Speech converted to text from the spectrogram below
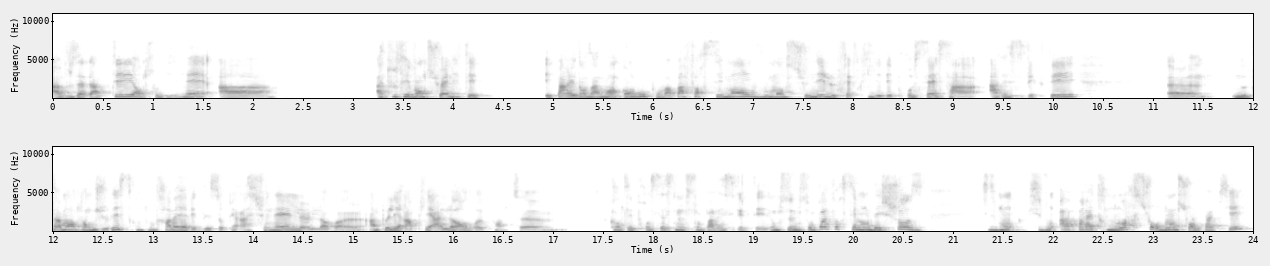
à vous adapter, entre guillemets, à, à toute éventualité. Et pareil, dans un grand, groupe, on ne va pas forcément vous mentionner le fait qu'il y ait des process à, respecter, euh, notamment en tant que juriste, quand on travaille avec des opérationnels, euh, un peu les rappeler à l'ordre quand, euh, quand les process ne sont pas respectés. Donc, ce ne sont pas forcément des choses qui vont, qui vont apparaître noir sur blanc sur le papier,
